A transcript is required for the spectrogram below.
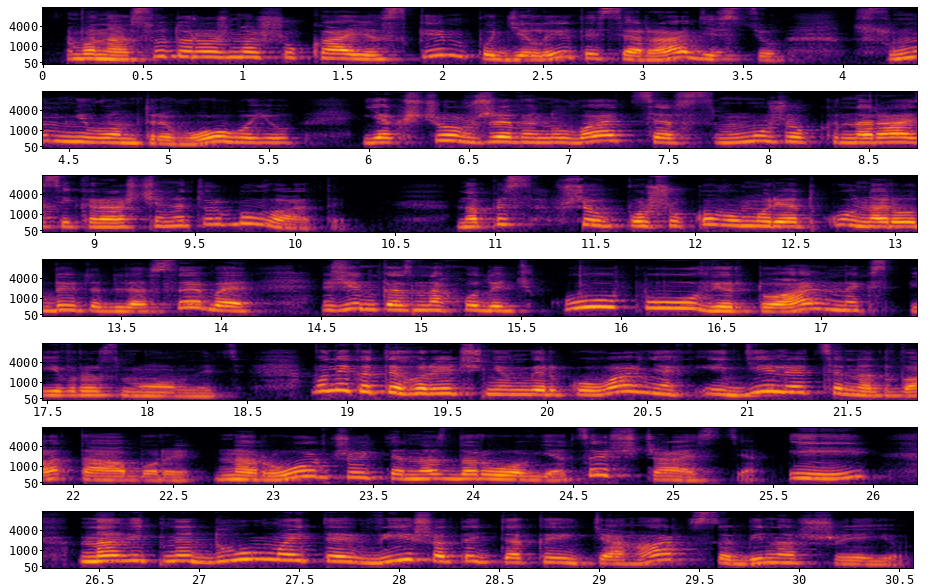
вона судорожно шукає, з ким поділитися радістю, сумнівом, тривогою, якщо вже винуватця смужок наразі краще не турбувати. Написавши в пошуковому рядку народити для себе, жінка знаходить купу віртуальних співрозмовниць. Вони категоричні в міркуваннях і діляться на два табори. Народжуйте на здоров'я, це щастя. І навіть не думайте вішати такий тягар собі на шию.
